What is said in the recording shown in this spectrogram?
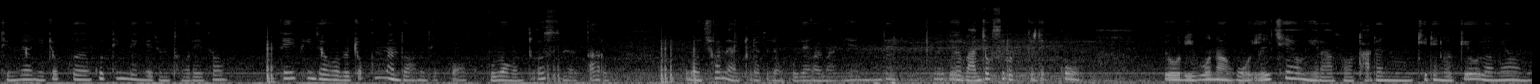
뒷면이 조금 코팅된 게 좀 덜해서 테이핑 작업을 조금만 더 하면 될 것 같고 구멍은 뚫었어요 따로 구멍 처음에 안 뚫려서 좀 고생을 많이 했는데 그래도 만족스럽게 됐고 요 리본하고 일체형이라서 다른 keyring을 끼우려면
